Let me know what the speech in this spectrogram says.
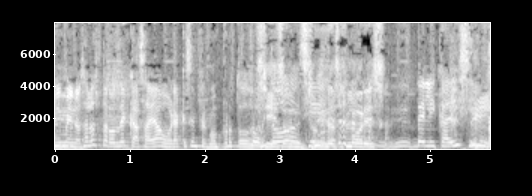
Sí. y menos a los perros de casa de ahora que se enferman por todo. Por Sí, todo, son, sí. son unas flores. Delicadísimo.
